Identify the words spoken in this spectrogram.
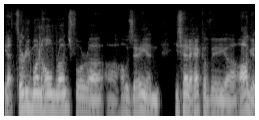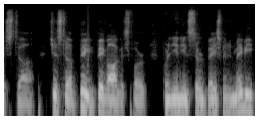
Yeah, 31 home runs for uh, uh, Jose, and he's had a heck of a August. Uh, just a big, big August for for the Indians' third baseman, and maybe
